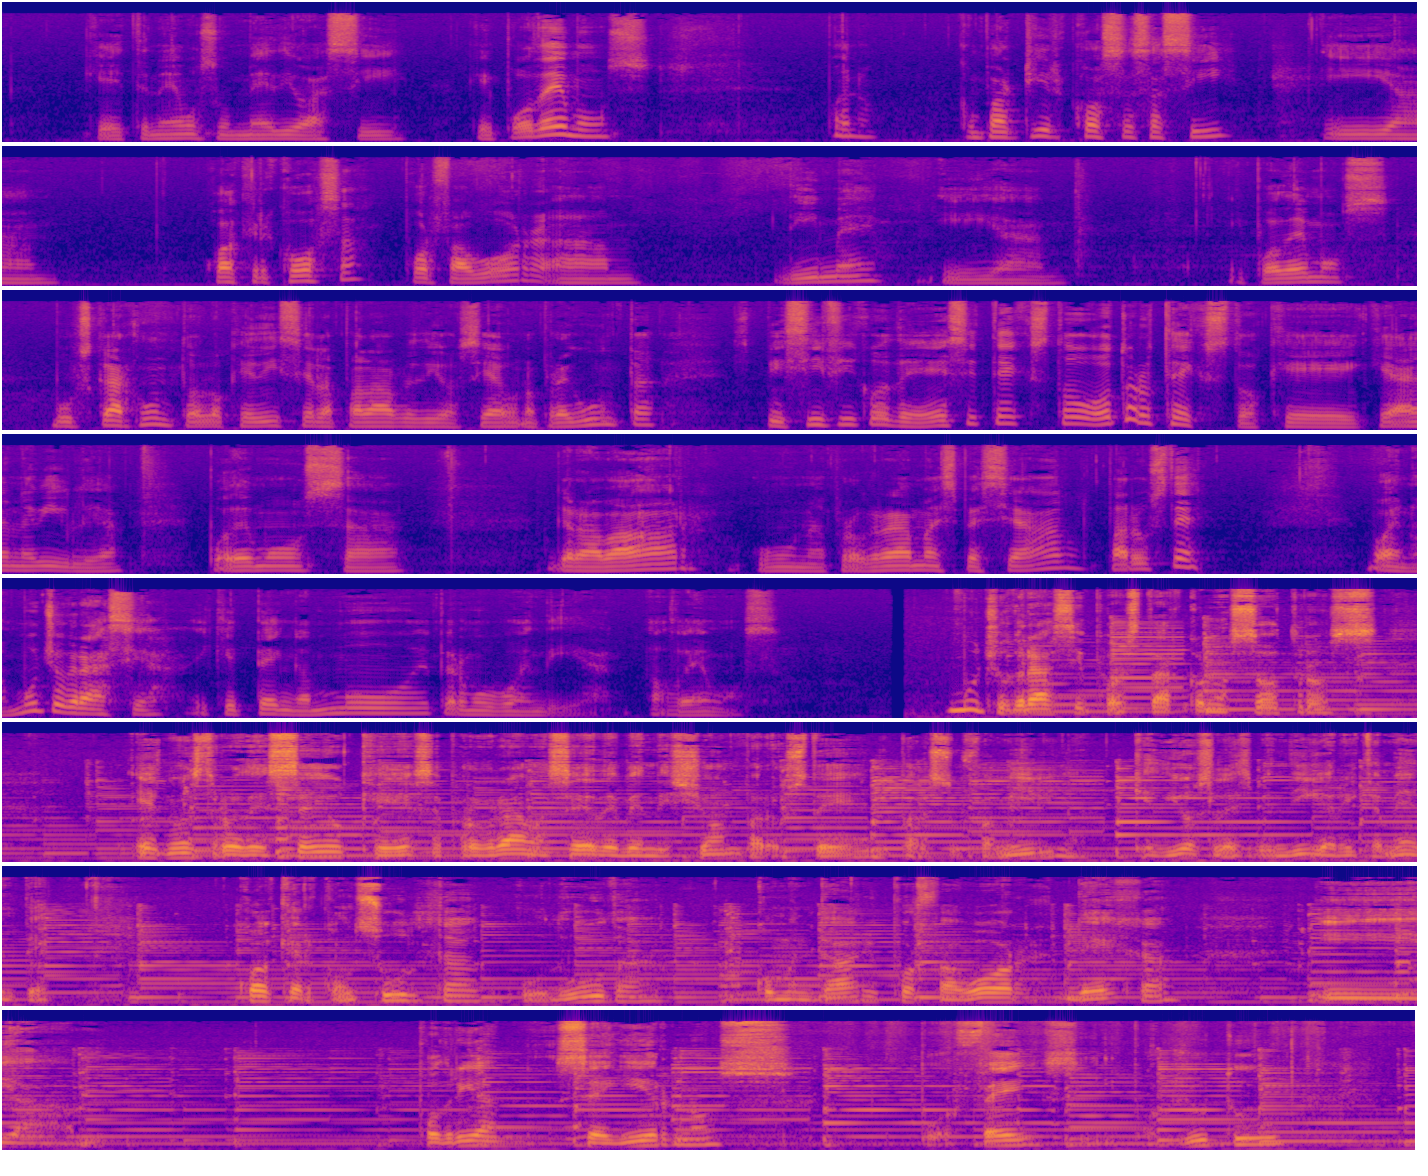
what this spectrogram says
que tenemos un medio así, que podemos, bueno, compartir cosas así y um, cualquier cosa, por favor, um, dime y, um, y, podemos buscar juntos lo que dice la palabra de Dios. Si hay una pregunta específica de ese texto, otro texto que, que hay en la Biblia, podemos uh, grabar un programa especial para usted. Bueno, muchas gracias y que tenga muy, pero muy buen día. Nos vemos. Muchas gracias por estar con nosotros. Es nuestro deseo que ese programa sea de bendición para usted y para su familia. Que Dios les bendiga ricamente. Cualquier consulta o duda, comentario, por favor, deja y um, podrían seguirnos por Facebook por YouTube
